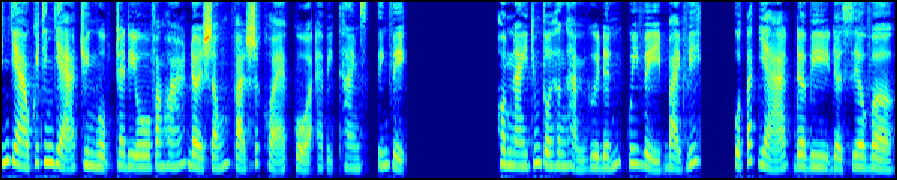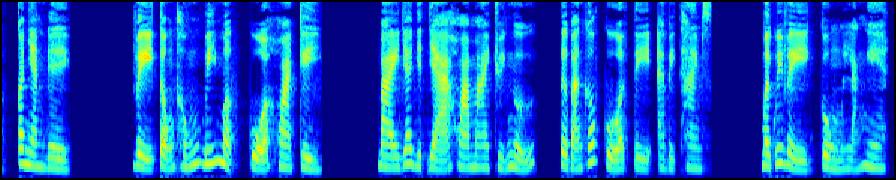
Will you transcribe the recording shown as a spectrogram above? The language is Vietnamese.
Kính chào quý thính giả chuyên mục Radio Văn hóa, Đời sống và Sức khỏe của Epic Times tiếng Việt. Hôm nay chúng tôi hân hạnh gửi đến quý vị bài viết của tác giả Derby de Silver có nhan đề Vị Tổng thống bí mật của Hoa Kỳ. Bài do dịch giả Hoa Mai chuyển ngữ từ bản gốc của The Epic Times. Mời quý vị cùng lắng nghe.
